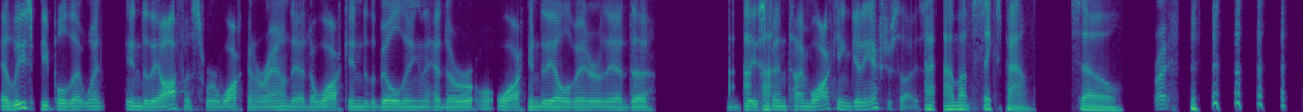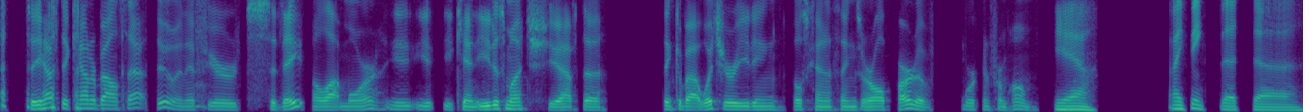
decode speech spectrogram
at least people that went into the office were walking around. They had to walk into the building. They had to r- walk into the elevator. They had to. They I- spend time walking, getting exercise. I, I'm up six pounds. So Right. so you have to counterbalance that too. And if you're sedate a lot more, you, you, you can't eat as much. You have to think about what you're eating. Those kind of things are all part of working from home. Yeah. And I think that, uh,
